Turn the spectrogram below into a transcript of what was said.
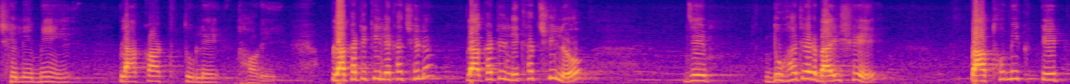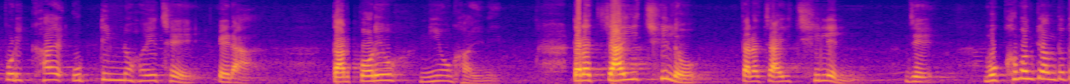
ছেলে মেয়ে প্লাকার্ড তুলে ধরে। প্লাকার্ডে কি লেখা ছিল? প্লাকার্ডে লেখা ছিল যে দু হাজার বাইশে প্রাথমিক টেট পরীক্ষায় উত্তীর্ণ হয়েছে এরা। তারপরেও নিয়োগ হয়নি। তারা চাইছিল, তারা চাইছিলেন যে মুখ্যমন্ত্রী অন্তত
